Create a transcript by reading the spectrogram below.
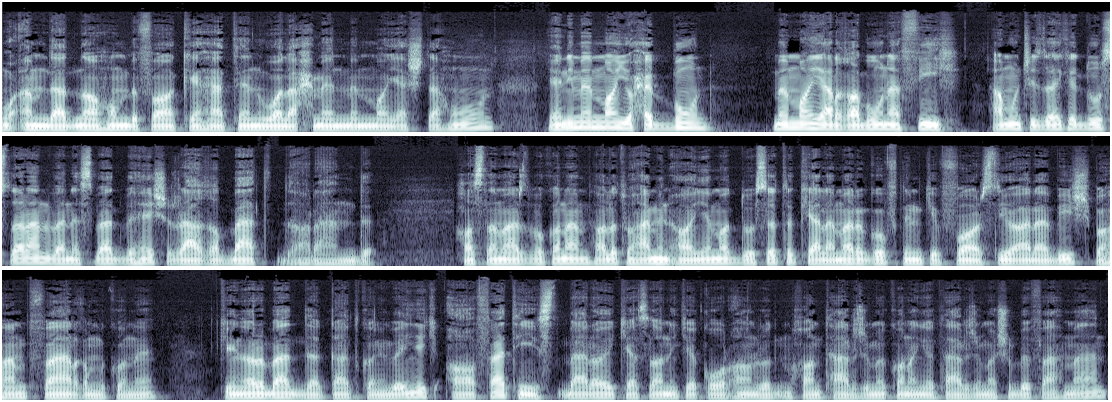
و امددناهم به فاکهت و لحم مما یشتهون یعنی مما یحبون مما یرغبون فیه. همون چیزهایی که دوست دارن و نسبت بهش رغبت دارند. خواستم ارز بکنم حالا تو همین آیه ما دو سه تا کلمه رو گفتیم که فارسی و عربیش با هم فرق می‌کنه که اینا رو بعد دقت کنیم. و این یک آفتی است برای کسانی که قرآن رو می‌خوان ترجمه کنن یا ترجمهش رو بفهمن.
